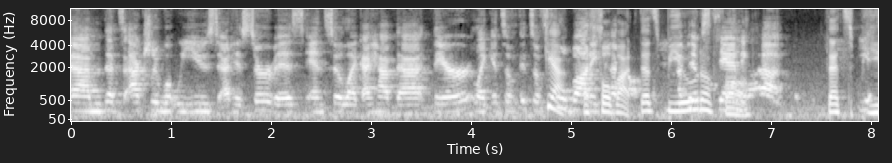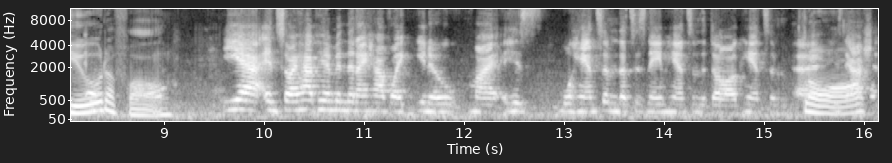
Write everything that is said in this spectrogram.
Um, that's actually what we used at his service, and so like I have that there. Like it's a it's a Yeah, full body a full body. That's him standing up. That's beautiful. Yeah, and so I have him, and then I have like you know my his well handsome. That's his name, handsome the dog, handsome. Uh, his ashes,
